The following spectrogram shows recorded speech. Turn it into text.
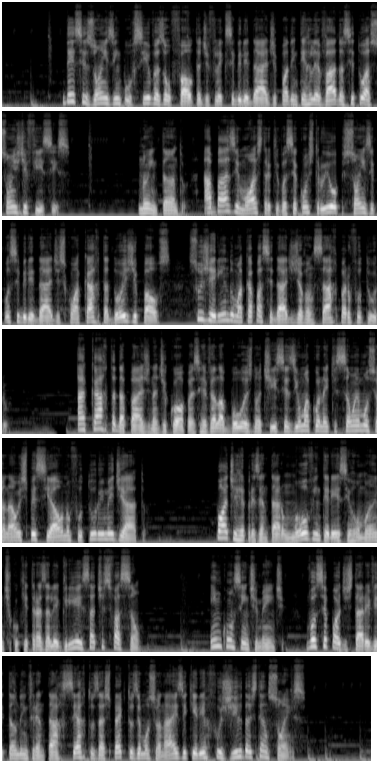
Decisões impulsivas ou falta de flexibilidade podem ter levado a situações difíceis. No entanto, a base mostra que você construiu opções e possibilidades com a carta 2 de paus, sugerindo uma capacidade de avançar para o futuro. A carta da página de copas revela boas notícias e uma conexão emocional especial no futuro imediato pode representar um novo interesse romântico que traz alegria e satisfação. Inconscientemente, você pode estar evitando enfrentar certos aspectos emocionais e querer fugir das tensões.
